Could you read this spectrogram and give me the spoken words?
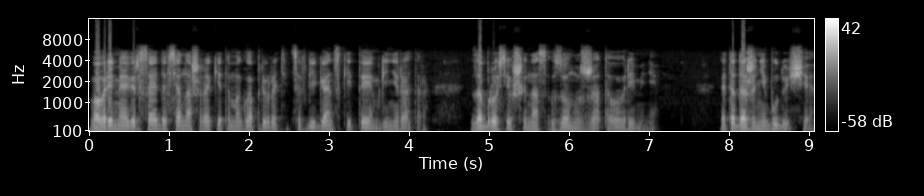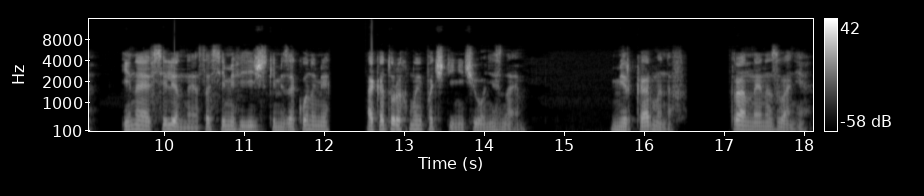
Во время Аверсайда вся наша ракета могла превратиться в гигантский ТМ-генератор, забросивший нас в зону сжатого времени. Это даже не будущее, иная вселенная со всеми физическими законами, о которых мы почти ничего не знаем. Мир Карменов – странное название.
